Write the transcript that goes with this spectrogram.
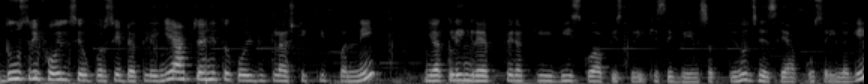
दूसरी फॉइल से ऊपर से ढक लेंगे। आप चाहें तो कोई भी प्लास्टिक की पन्नी या क्लिंग रैप पे रख के भी इसको आप इस तरीके से बेल सकते हो, जैसे आपको सही लगे।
